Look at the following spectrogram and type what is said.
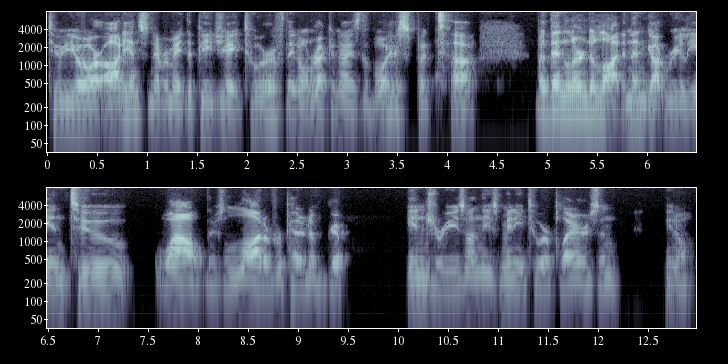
to your audience, never made the PGA Tour if they don't recognize the voice, but uh, but then learned a lot, and then got really into wow. There's a lot of repetitive grip injuries on these mini tour players, and you know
